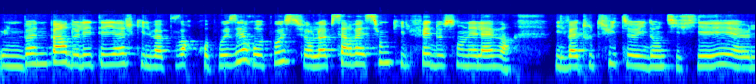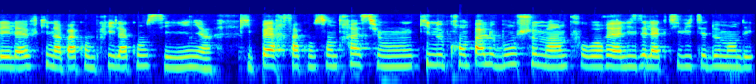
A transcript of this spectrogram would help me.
une bonne part de l'étayage qu'il va pouvoir proposer repose sur l'observation qu'il fait de son élève. Il va tout de suite euh, identifier euh, l'élève qui n'a pas compris la consigne, qui perd sa concentration, qui ne prend pas le bon chemin pour réaliser l'activité demandée.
